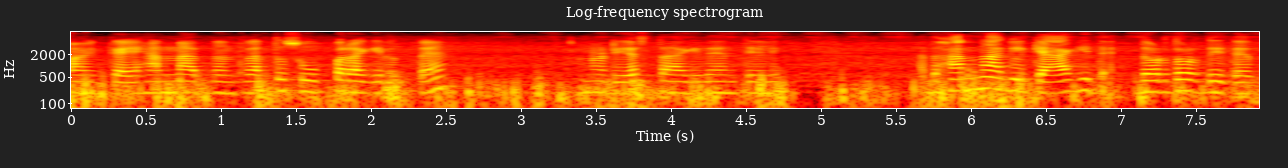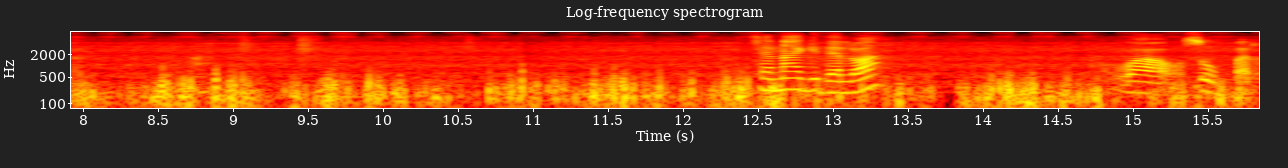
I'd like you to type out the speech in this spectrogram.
ಮಾವಿನಕಾಯಿ. ಹಣ್ಣಾದ ನಂತರ ಅಂತೂ ಸೂಪರಾಗಿರುತ್ತೆ ನೋಡಿ ಎಷ್ಟಾಗಿದೆ ಅಂತೇಳಿ. ಅದು ಹಣ್ಣಾಗಲಿಕ್ಕೆ ಆಗಿದೆ. ದೊಡ್ಡ ದೊಡ್ಡದಿದೆ ಅದು. ಚೆನ್ನಾಗಿದೆ ಅಲ್ವಾ? ವಾವ್ ಸೂಪರ್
